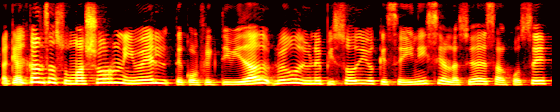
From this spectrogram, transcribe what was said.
la que alcanza su mayor nivel de conflictividad luego de un episodio que se inicia en la ciudad de San José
